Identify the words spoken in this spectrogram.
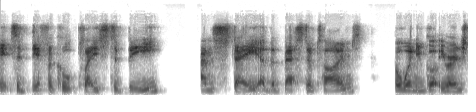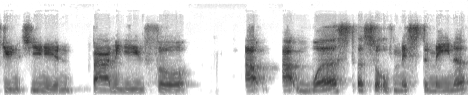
It's a difficult place to be and stay at the best of times. But when you've got your own students' union banning you for, at, at worst, a sort of misdemeanor,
